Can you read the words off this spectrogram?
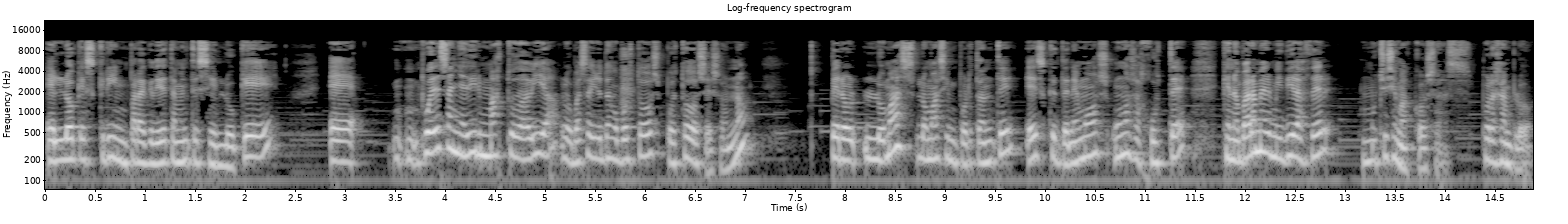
el lock screen para que directamente se bloquee. Eh, puedes añadir más todavía, lo que pasa es que yo tengo puestos pues todos esos, ¿no? Pero lo más, lo más importante es que tenemos unos ajustes que nos van a permitir hacer muchísimas cosas. Por ejemplo,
